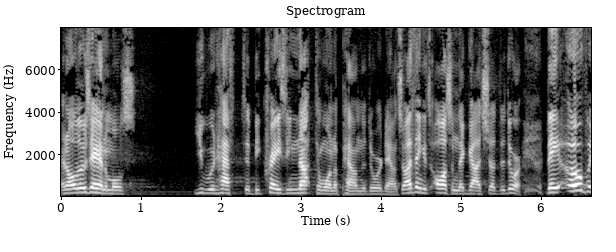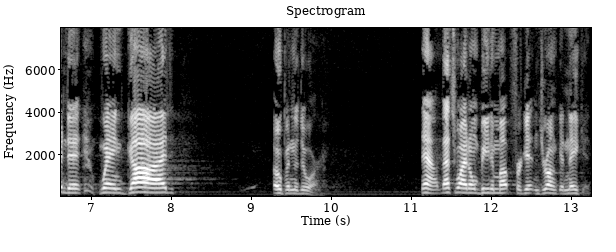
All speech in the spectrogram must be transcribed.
and all those animals, you would have to be crazy not to want to pound the door down. So I think it's awesome that God shut the door. They opened it when God open the door. Now, that's why I don't beat him up for getting drunk and naked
